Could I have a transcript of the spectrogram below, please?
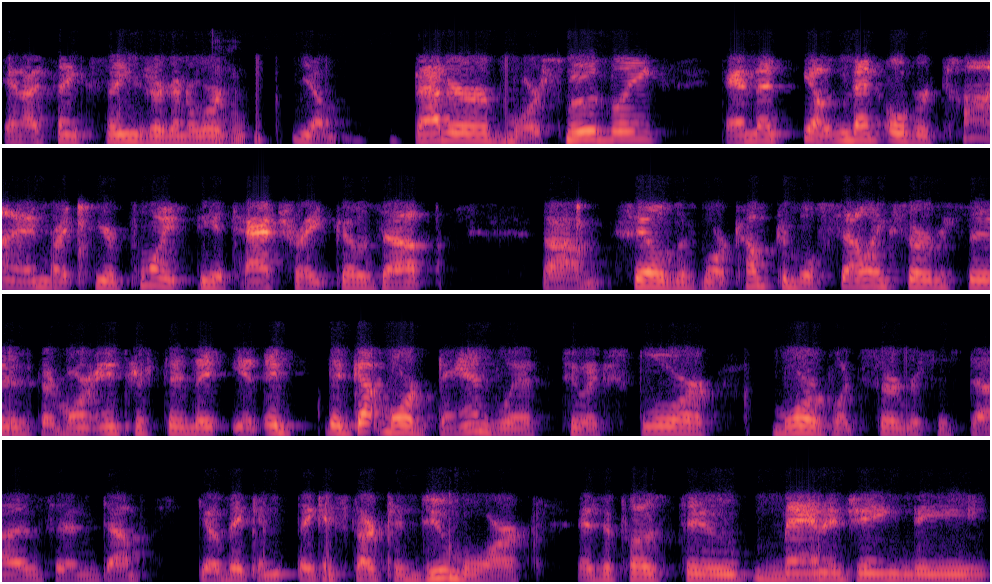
And I think things are going to work, you know, better, more smoothly. And then, you know, and then over time, right to your point, the attach rate goes up. Um, sales is more comfortable selling services. They're more interested. They, they, they've got more bandwidth to explore more of what services does, and um, you know they can they can start to do more as opposed to managing the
